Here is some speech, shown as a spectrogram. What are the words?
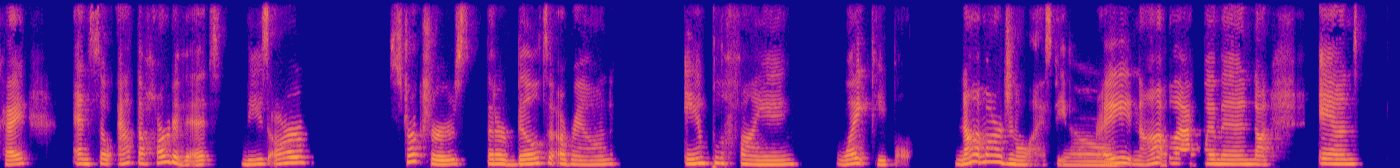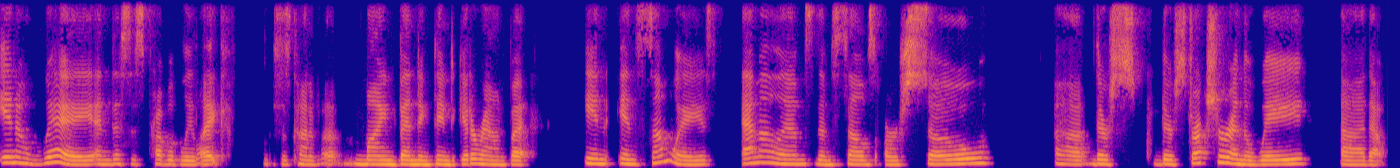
okay? And so at the heart of it these are structures that are built around amplifying white people, not marginalized people, no. right? Not black women, not and in a way, and this is probably like this is kind of a mind-bending thing to get around, but in in some ways, MLMs themselves are so uh, their their structure and the way uh, that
